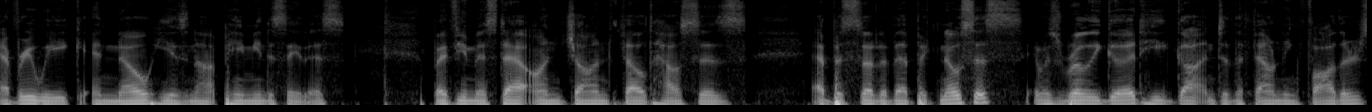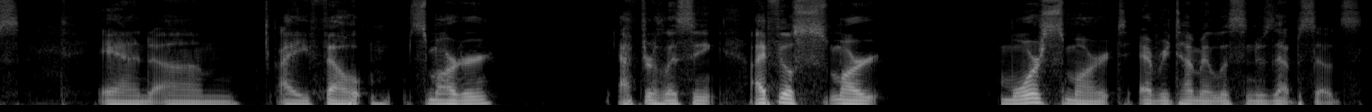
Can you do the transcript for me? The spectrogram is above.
every week, and no, he is not paying me to say this, but if you missed out on John Feldhaus's episode of Epignosis, it was really good. He got into the founding fathers, and um, I felt smarter after listening. I feel smart, more smart every time I listen to his episodes.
